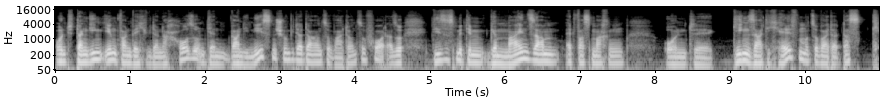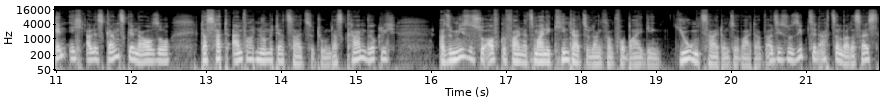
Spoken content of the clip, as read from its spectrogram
und dann gingen irgendwann welche wieder nach Hause und dann waren die nächsten schon wieder da und so weiter und so fort. Also dieses mit dem gemeinsam etwas machen und äh, gegenseitig helfen und so weiter, das kenne ich alles ganz genauso. Das hat einfach nur mit der Zeit zu tun. Das kam wirklich, also mir ist es so aufgefallen, als meine Kindheit so langsam vorbeiging. Jugendzeit und so weiter. Als ich so 17, 18 war, das heißt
